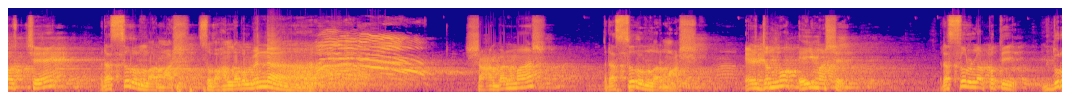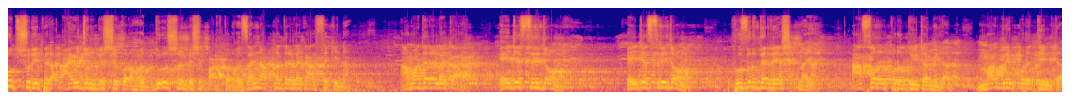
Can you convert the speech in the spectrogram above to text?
হচ্ছে রাসূলুল্লাহর মাস। সুবহানাল্লাহ বলবেন না? শ্রাবণ মাস রাসূলুল্লাহর মাস। এর জন্য এই মাসে রাসূলুল্লাহর প্রতি দুরুদ শরীফের আয়োজন বেশি করা হয়, দুরুদ শরীফ বেশি পাঠ করা হয়। জানি না আপনাদের এলাকা আছে কিনা। আমাদের এলাকায় এই যে সৃজন, এই যে সৃজন, হুজুরদের রেস্ট নাই। আসরের পরে দুইটা মিলাদ, মাগরিব পরে তিনটা,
